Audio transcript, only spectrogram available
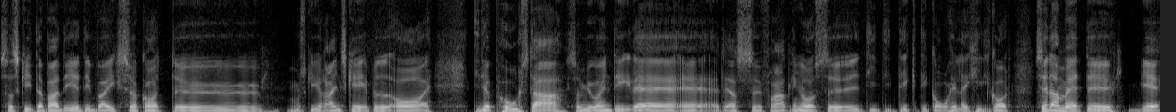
så skete der bare det, at det var ikke så godt, øh, måske regnskabet, og de der Polestar, som jo er en del af, af, af deres forretning også, øh, de, de, det, det går heller ikke helt godt. Selvom at, øh, ja,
